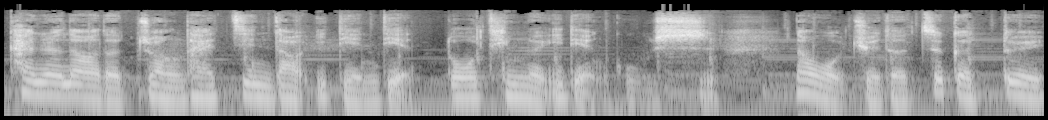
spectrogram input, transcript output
看热闹的状态，进到一点点，多听了一点故事。那我觉得这个对，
